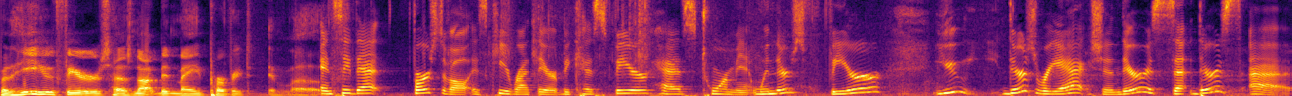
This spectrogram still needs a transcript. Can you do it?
But he who fears has not been made perfect in love." And see that first of all is key right there because fear has torment. When there's fear, you there's reaction. There is there's uh,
